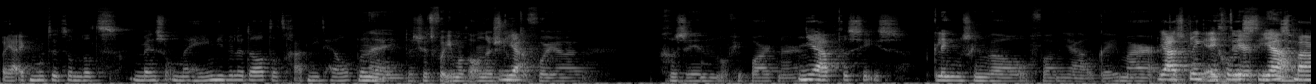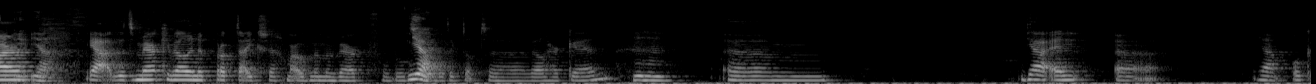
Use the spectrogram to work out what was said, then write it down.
oh ja, ik moet het omdat mensen om me heen die willen dat, dat gaat niet helpen. Nee, dat je het voor iemand anders doet Ja. of voor je gezin of je partner. Ja, precies. Klinkt misschien wel van ja, oké, maar. Ja, het klinkt eer- egoïstisch, ja, maar Ja, ja, dat merk je wel in de praktijk, zeg maar, ook met mijn werk bijvoorbeeld, Ja. eh, dat ik dat eh, wel herken. Ehm, ja, en eh, ja, ook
